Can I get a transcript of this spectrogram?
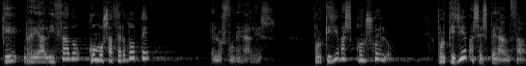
que realizado como sacerdote en los funerales, porque llevas consuelo, porque llevas esperanza.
